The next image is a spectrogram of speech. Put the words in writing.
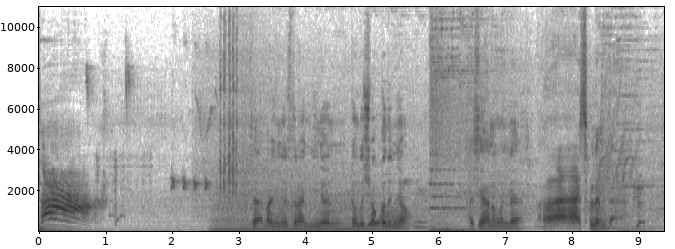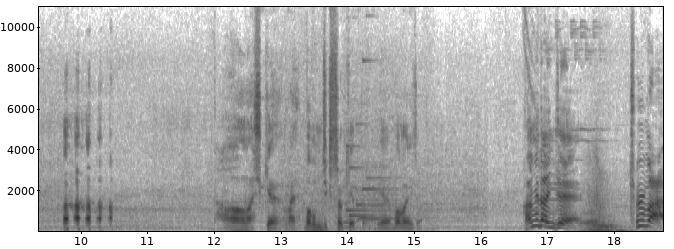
차! 자, 맛있는 녀석들 한 2년 정도 쉬었거든요. 다시 하는 건데, 아, 설렙니다. 더 맛있게, 마- 먹음직스럽게 또, 예, 먹어야죠. 갑니다, 이제. 출발!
